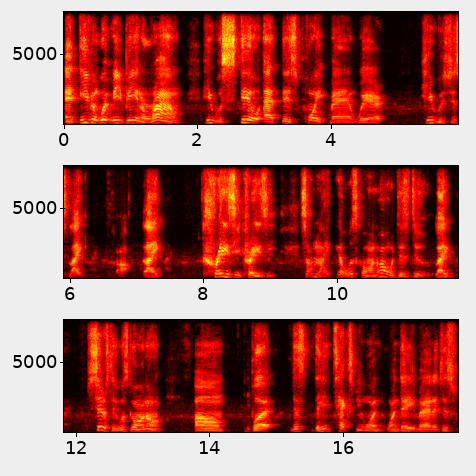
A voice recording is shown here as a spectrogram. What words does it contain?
and even with me being around, he was still at this point, man, where he was just like, uh, like crazy, crazy. So I'm like, yo, what's going on with this dude? Like, seriously, what's going on? Um, but this he texted me one one day, man, and just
